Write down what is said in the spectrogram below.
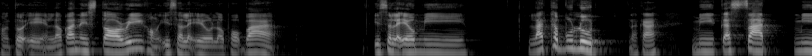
ของตัวเอง แล้วก็ใน story ของอิสราเอลเราพบว่าอิสราเอลมีรัฐบุรุษนะคะมีกษัตริย์ มี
